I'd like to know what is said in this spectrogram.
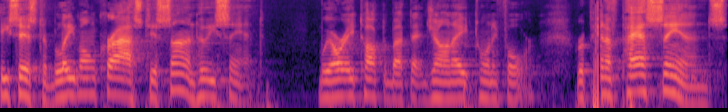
He says to believe on Christ, His Son, who He sent. We already talked about that, John 8, 24. Repent of past sins,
